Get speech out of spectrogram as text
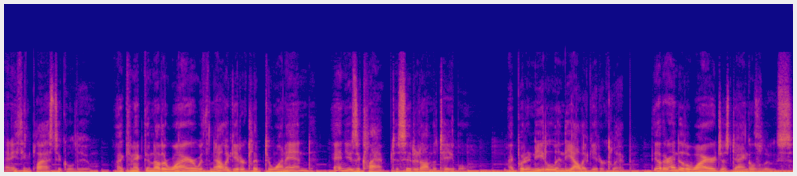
Anything plastic will do. I connect another wire with an alligator clip to one end and use a clamp to sit it on the table. I put a needle in the alligator clip. The other end of the wire just dangles loose.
